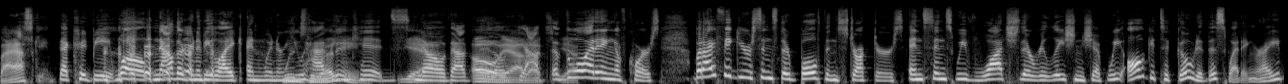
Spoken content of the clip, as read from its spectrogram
asking. That could be. Well, now they're going to be like, and when are When's you having wedding? kids? Yeah. No, that. Oh, uh, yeah, that's- The, the yeah. wedding, of course. But I figure since they're both instructors and since we've watched their relationship, we all get to go to this wedding, right?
